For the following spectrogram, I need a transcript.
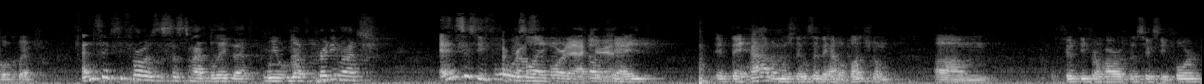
real quick. N64 was the system I believe that we were pretty much N64 was Across the like, board accurate. okay, if they have them, which they looks like they have a bunch of them, um, 50 for Harvest 64,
